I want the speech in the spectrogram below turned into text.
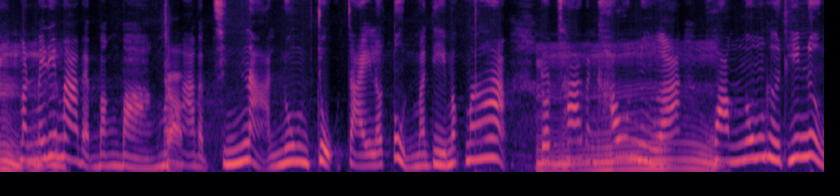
อืมมันไม่ได้มาแบบบางๆ มัคนรับ มาแบบชิ้นหนานุ่มจุใจแล้วตุ๋นมาดีมากๆ รสชาติมันเข้าเนื้ออมความนุ่มคือที่หนึ่ง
